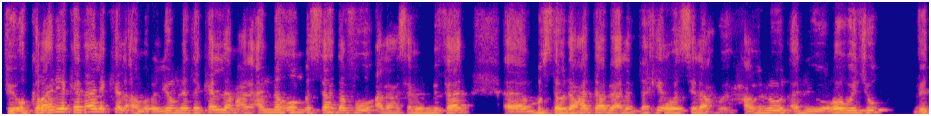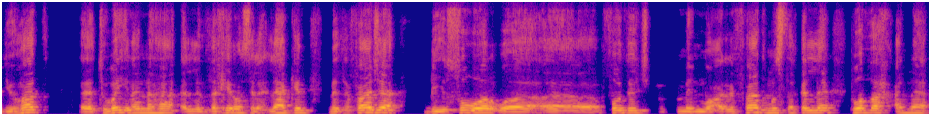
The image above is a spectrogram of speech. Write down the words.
في أوكرانيا كذلك الأمر، اليوم نتكلم عن أنهم استهدفوا على سبيل المثال آه، مستودعات تابعة للذخيرة والسلاح ويحاولون أن يروجوا فيديوهات آه، تبين أنها للذخيره والسلاح، لكن نتفاجأ بصور وفوتج من معرفات مستقلة توضح أن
